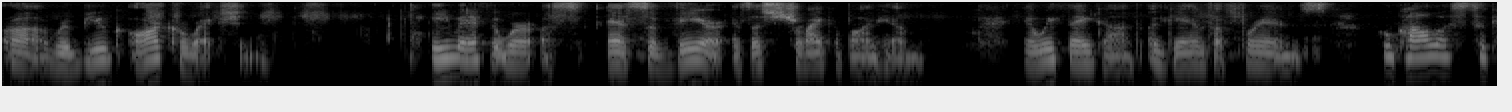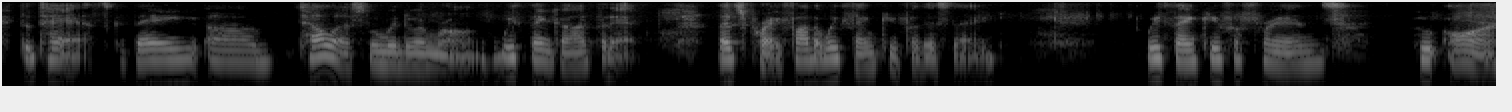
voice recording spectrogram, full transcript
a rebuke or correction even if it were as severe as a strike upon him. And we thank God again for friends who call us to the task. They um, tell us when we're doing wrong. We thank God for that. Let's pray. Father, we thank you for this day. We thank you for friends who are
